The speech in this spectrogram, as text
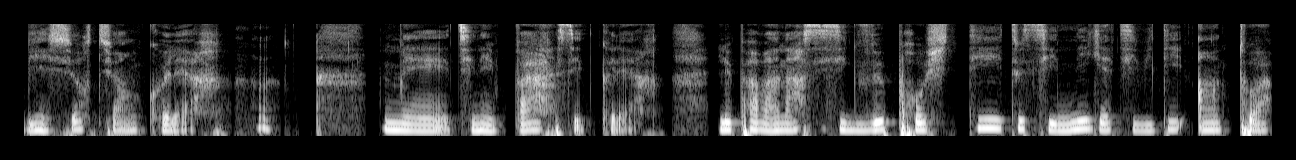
Bien sûr, tu es en colère. Mais tu n'es pas cette colère. Le pervers narcissique veut projeter toutes ces négativités en toi.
